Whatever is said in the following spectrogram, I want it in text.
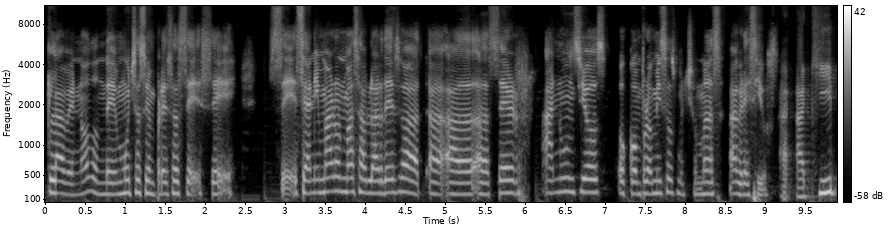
clave, ¿no? Donde muchas empresas se, se, animaron más a hablar de eso, a, hacer anuncios o compromisos mucho más agresivos. Aquí,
